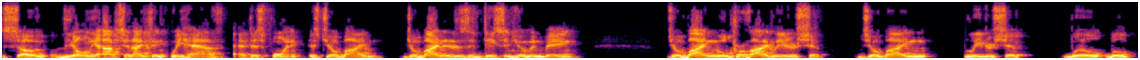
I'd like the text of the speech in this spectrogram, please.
so the only option I think we have at this point is Joe Biden. Joe Biden is a decent human being. Joe Biden will provide leadership. Joe Biden leadership will will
